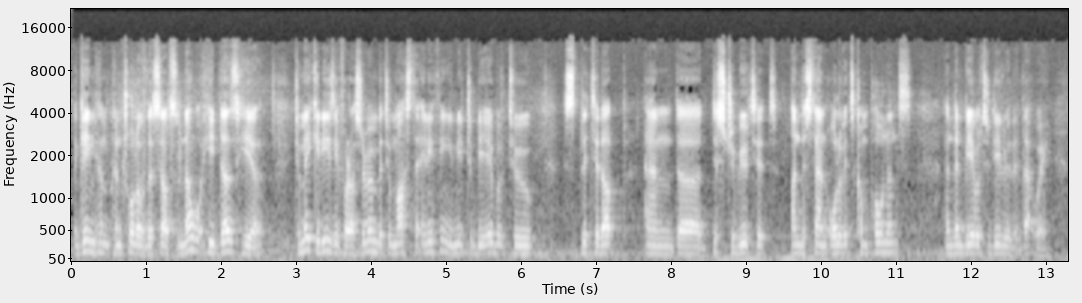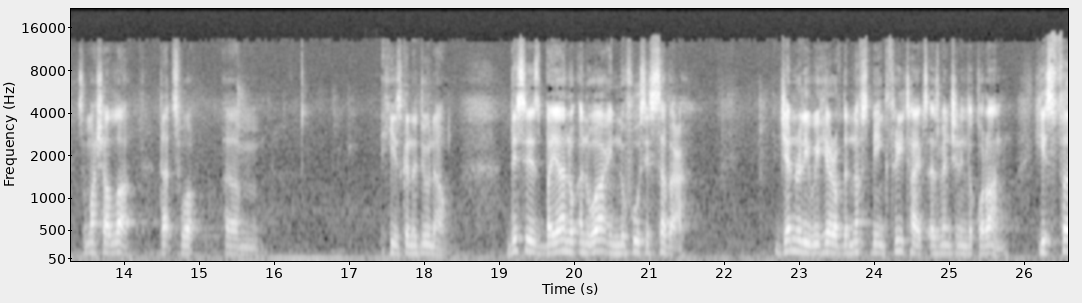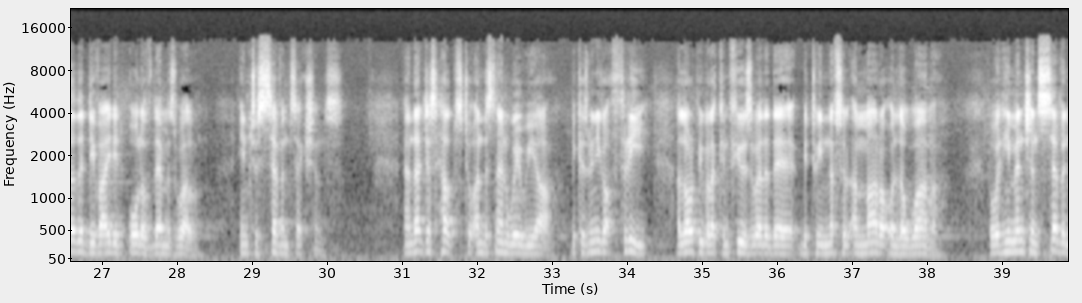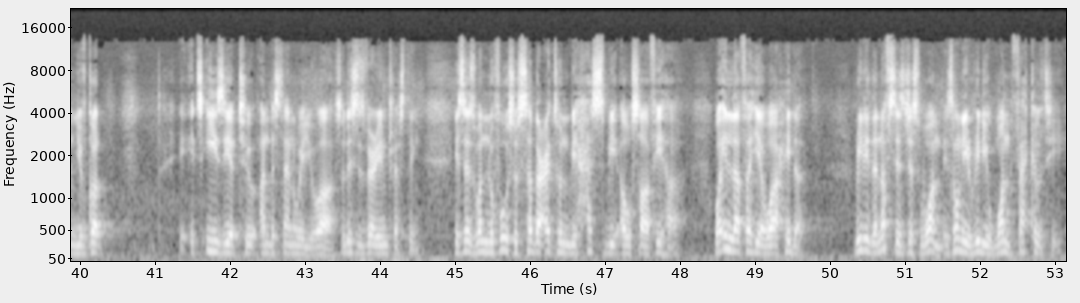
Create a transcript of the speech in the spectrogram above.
gain control of the self. So now what he does here to make it easy for us, remember to master anything, you need to be able to split it up and uh, distribute it, understand all of its components, and then be able to deal with it that way. So, mashallah, that's what um, he's going to do now. This is bayanu anwa'i nufus sab'a. Generally, we hear of the nafs being three types as mentioned in the Quran. He's further divided all of them as well into seven sections And that just helps to understand where we are. Because when you got three, a lot of people are confused whether they're between nafsul ammara or lawama. But when he mentions seven, you've got it's easier to understand where you are. So this is very interesting. He says, وَالنُّفُوسُ سَبَعَةٌ بِحَسْبِ أَوْصَافِهَا وَإِلَّا فَهِيَ وَاحِدَةٌ Really the nafs is just one. It's only really one faculty.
